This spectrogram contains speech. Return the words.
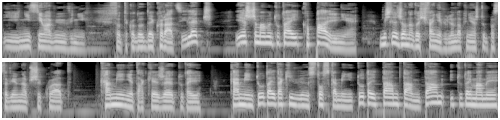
i nic nie ma w nich. Są tylko do dekoracji. Lecz jeszcze mamy tutaj kopalnię. Myślę, że ona dość fajnie wygląda, ponieważ tu postawiłem na przykład kamienie takie, że tutaj kamień tutaj, taki stos kamieni tutaj, tam, tam, tam i tutaj mamy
